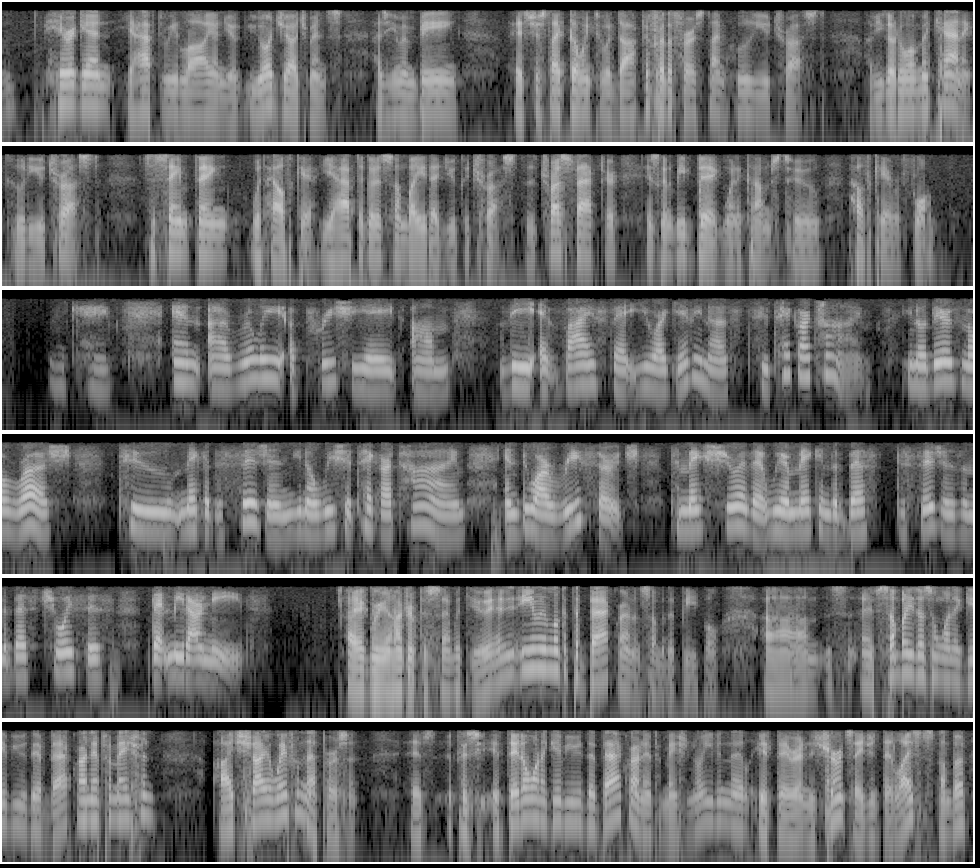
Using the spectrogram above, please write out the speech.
here again, you have to rely on your your judgments as a human being. It's just like going to a doctor for the first time. Who do you trust? If you go to a mechanic, who do you trust? It's the same thing with healthcare. You have to go to somebody that you could trust. The trust factor is going to be big when it comes to healthcare reform. Okay. And I really appreciate um, the advice that you are giving us to take our time. You know, there's no rush to make a decision. You know, we should take our time and do our research to make sure that we are making the best decisions and the best choices that meet our needs. I agree 100% with you. And even look at the background of some of the people. Um, if somebody doesn't want to give you their background information, I'd shy away from that person. If, because if they don't want to give you the background information, or even the, if they're an insurance agent, their license number,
